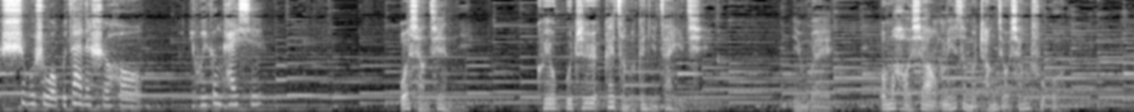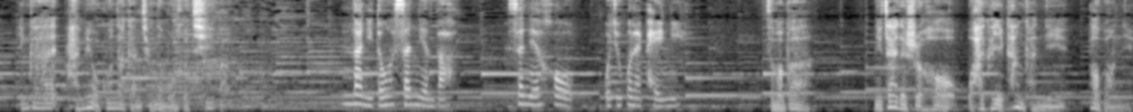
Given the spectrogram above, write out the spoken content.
是不是我不在的时候，你会更开心？我想见你，可又不知该怎么跟你在一起，因为我们好像没怎么长久相处过，应该还没有过那感情的磨合期吧。那你等我三年吧，三年后我就过来陪你。怎么办？你在的时候，我还可以看看你，抱抱你。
